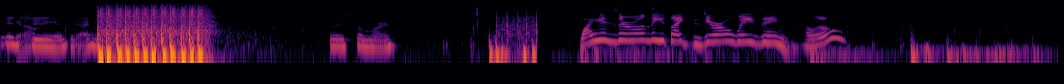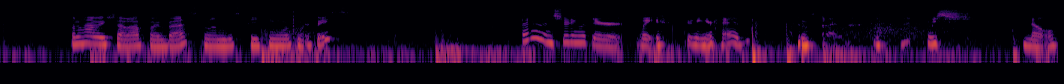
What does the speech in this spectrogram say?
did dude go? shooting is the guy who. There's somewhere. Why is there only like zero ways in? Hello? Somehow he shut off my vest when I'm just peeking with my face. Better than shooting with your wait, shooting your head. I'm sorry. Shh. No.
